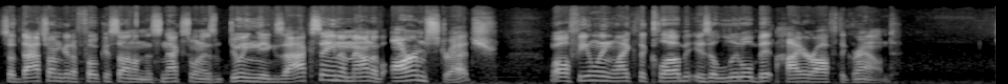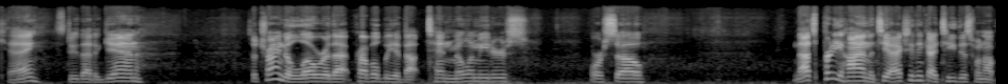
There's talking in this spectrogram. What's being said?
So that's what I'm gonna focus on on this next one is doing the exact same amount of arm stretch while feeling like the club is a little bit higher off the ground. Okay, let's do that again. So trying to lower that probably about 10 millimeters or so. And that's pretty high on the tee. I actually think I teed this one up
